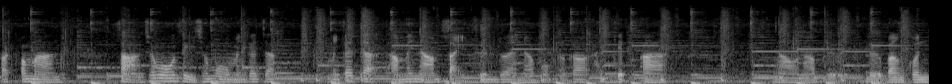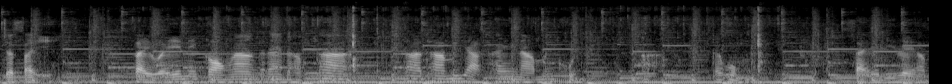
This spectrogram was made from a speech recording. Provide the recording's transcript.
สักประมาณ สามชั่วโมงสี่ชั่วโมงมันก็จะมันก็จะทำให้น้ำใสขึ้นด้วยนะผมแล้วก็ให้เกล็ดปลาเงานะครับหรือหรือบางคนจะใส่ใส่ไว้ในกรองล่างก็ได้นะครับ ถ้าถ้าถ้าไม่อยากให้น้ำมันขุ่นแต่ผมใส่อันนี้เลยครับ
